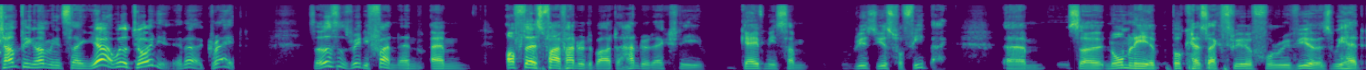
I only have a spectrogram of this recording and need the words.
jumping on me and saying, yeah, we'll join you. You know, great. So this was really fun. And um, of those 500, about 100 actually gave me some useful feedback. Um, so normally a book has like three or four reviewers. We had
